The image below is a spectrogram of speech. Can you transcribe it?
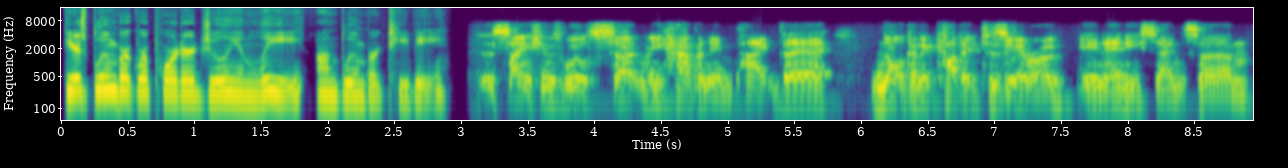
Here's Bloomberg reporter Julian Lee on Bloomberg TV sanctions will certainly have an impact. They're not going to cut it to zero in any sense. Um,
